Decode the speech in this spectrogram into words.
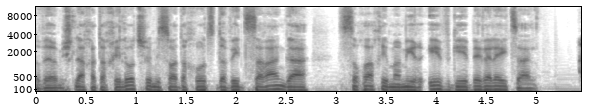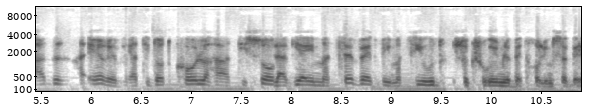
דובר משלחת החילוץ של משרד החוץ דוד סרנגה שוחח עם אמיר איבגי בגלי צה"ל. עד הערב עתידות כל הטיסות להגיע עם הצוות ועם הציוד שקשורים לבית חולים שדה.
